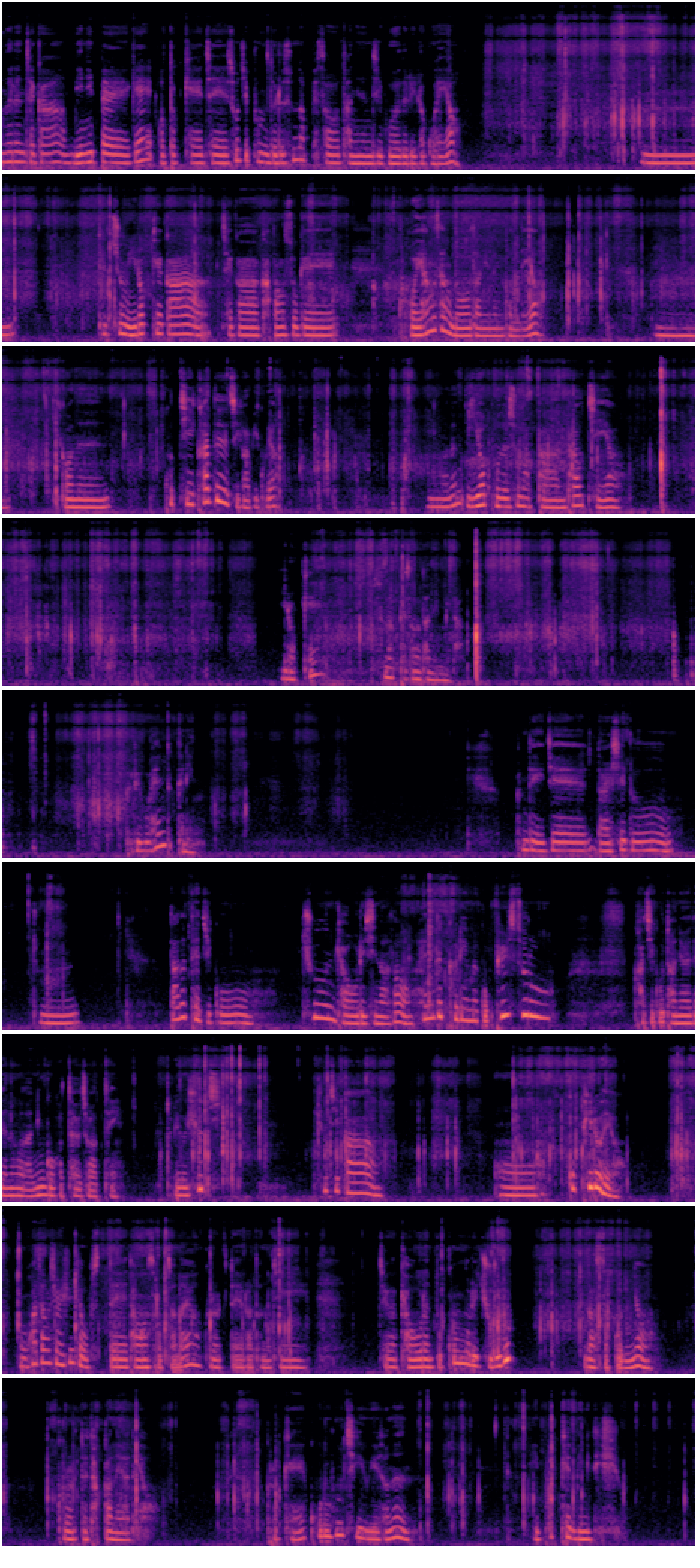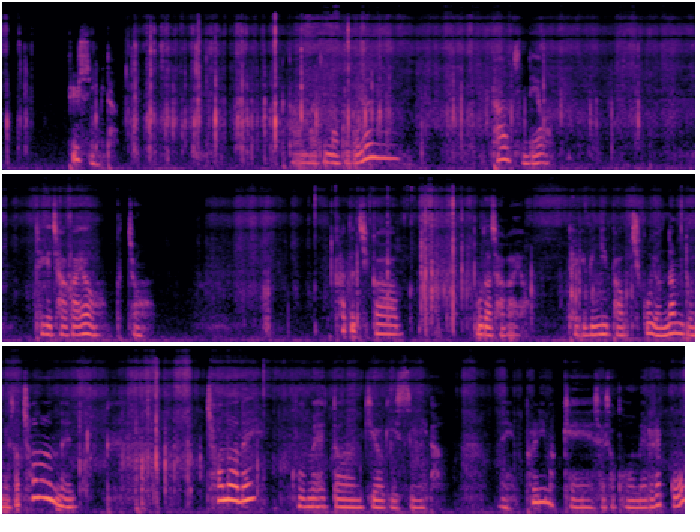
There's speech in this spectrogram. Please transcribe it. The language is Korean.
오늘은 제가 미니백에 어떻게 제 소지품들을 수납해서 다니는지 보여드리려고 해요. 음, 대충 이렇게가 제가 가방 속에 거의 항상 넣어 다니는 건데요. 음, 이거는 코치 카드 지갑이고요. 이거는 이어폰을 수납한 파우치예요. 이렇게 수납해서 다닙니다. 그리고 핸드크림. 근데 이제 날씨도 좀 따뜻해지고 추운 겨울이 지나서 핸드크림을 꼭 필수로 가지고 다녀야 되는 건 아닌 것 같아요, 저한테. 그리고 휴지. 휴지가 어, 꼭 필요해요. 어, 화장실 휴지 없을 때 당황스럽잖아요. 그럴 때라든지 제가 겨울엔 또 콧물이 주르륵 났었거든요. 그럴 때 닦아내야 돼요. 그렇게 코를 훔치기 위해서는 이 포켓 미니 티슈 필수입니다. 그 다음 마지막으로는 파우치인데요. 되게 작아요. 그쵸? 카드 지갑보다 작아요. 되게 미니 파우치고 연남동에서 천 원에 천 원에 구매했던 기억이 있습니다. 네, 플리마켓에서 구매를 했고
